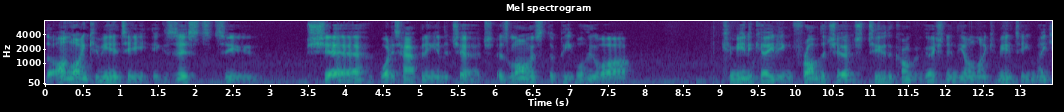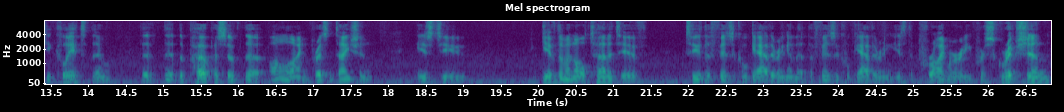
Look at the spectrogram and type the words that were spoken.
The online community exists to share what is happening in the church as long as the people who are communicating from the church to the congregation in the online community make it clear to them that, that the purpose of the online presentation is to give them an alternative to the physical gathering and that the physical gathering is the primary prescription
